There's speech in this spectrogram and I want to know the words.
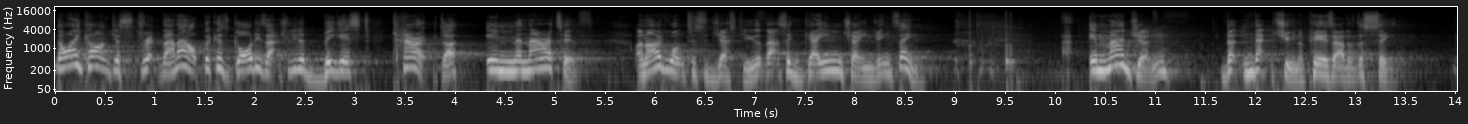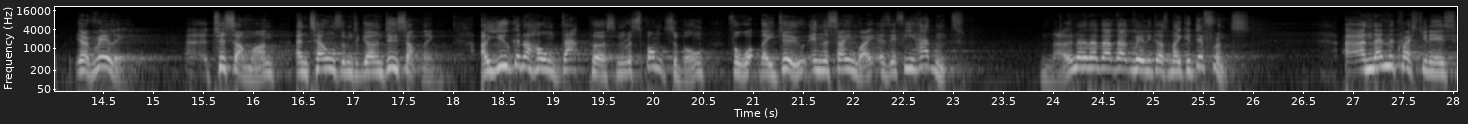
Now, I can't just strip that out because God is actually the biggest character in the narrative. And I'd want to suggest to you that that's a game changing thing. Imagine that Neptune appears out of the sea. You know, really, uh, to someone and tells them to go and do something. Are you going to hold that person responsible for what they do in the same way as if he hadn't? No, no, that, that really does make a difference. And then the question is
